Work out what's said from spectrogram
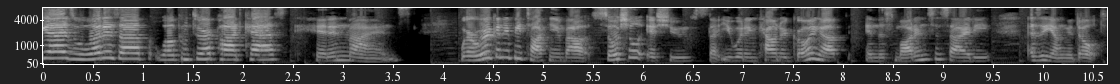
Hey guys, what is up? Welcome to our podcast, Hidden Minds, where we're going to be talking about social issues that you would encounter growing up in this modern society as a young adult,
